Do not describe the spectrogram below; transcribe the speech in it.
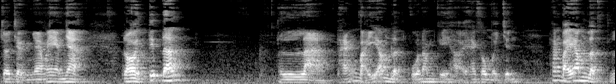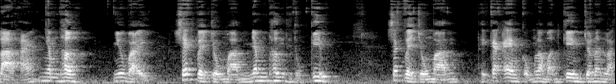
Cho chừng nha mấy em nha. Rồi tiếp đến là tháng 7 âm lịch của năm kỷ hợi 2019 tháng 7 âm lịch là tháng nhâm thân. Như vậy xét về trụ mệnh nhâm thân thì thuộc kim xét về trụ mệnh thì các em cũng là mệnh kim cho nên là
